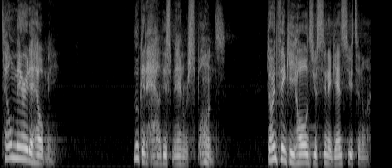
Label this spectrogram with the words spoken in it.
Tell Mary to help me. Look at how this man responds. Don't think he holds your sin against you tonight.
